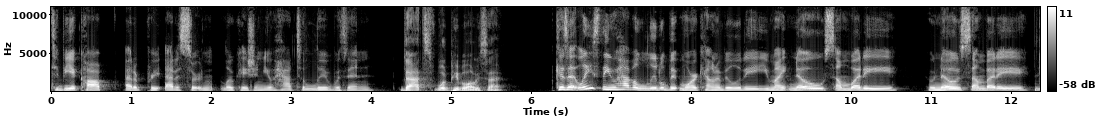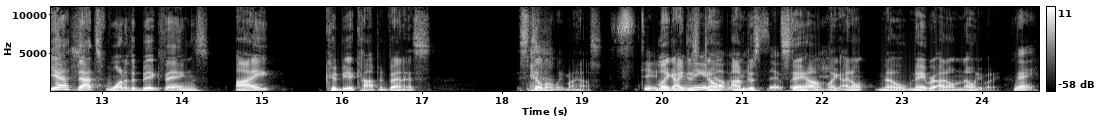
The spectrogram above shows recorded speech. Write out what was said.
to be a cop at a pre at a certain location you had to live within That's what people always say. Because at least you have a little bit more accountability. You might know somebody who knows somebody. Yeah, that's one of the big things. I could be a cop in Venice, still don't leave my house. Dude, Like I just being a cop don't. I'm just so stay home. Like I don't know neighbor. I don't know anybody. Right.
